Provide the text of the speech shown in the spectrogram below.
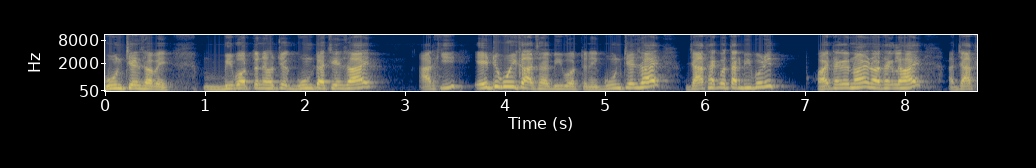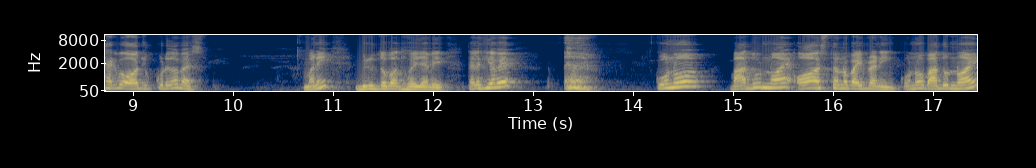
গুণ চেঞ্জ হবে। বিবর্তনে হচ্ছে গুণটা চেঞ্জ হয়, আর কি? এটুকুই কাজ হয় বিবর্তনে। গুণ চেঞ্জ হয়, যা থাকবে তার বিপরীত। হয় থাকলে নয় নয় থাকলে হয়, আর যা থাকবে অযোগ করে দাও, ব্যাস। মানে বিরুদ্ধবাদ হয়ে যাবে। তাহলে কি হবে? কোনো বাদুর নয়, অস্তন্যপায়ী প্রাণী। কোনো বাদুর নয়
